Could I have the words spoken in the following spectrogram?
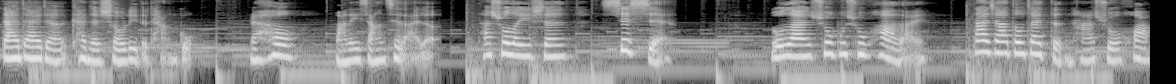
呆呆地看着手里的糖果，然后。玛丽想起来了，她说了一声“谢谢”。罗兰说不出话来，大家都在等他说话，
